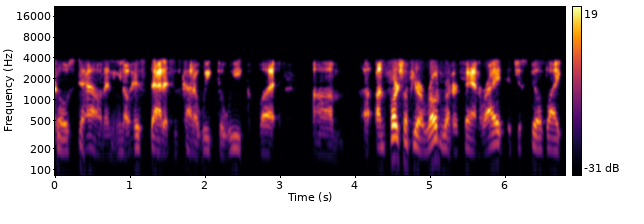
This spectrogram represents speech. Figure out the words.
goes down, and you know his status is kind of week to week. But um, uh, unfortunately, if you're a Roadrunner fan, right, it just feels like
